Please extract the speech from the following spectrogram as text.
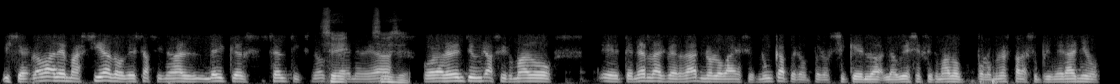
y se hablaba demasiado de esa final Lakers-Celtics, ¿no? Sí, que la NBA sí, sí. probablemente hubiera firmado eh, tenerla, es verdad, no lo va a decir nunca, pero, pero sí que la, la hubiese firmado por lo menos para su primer año,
